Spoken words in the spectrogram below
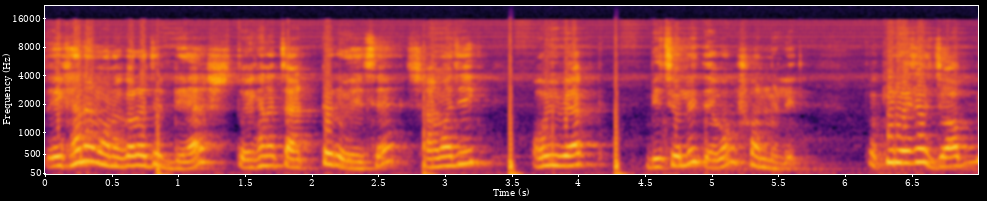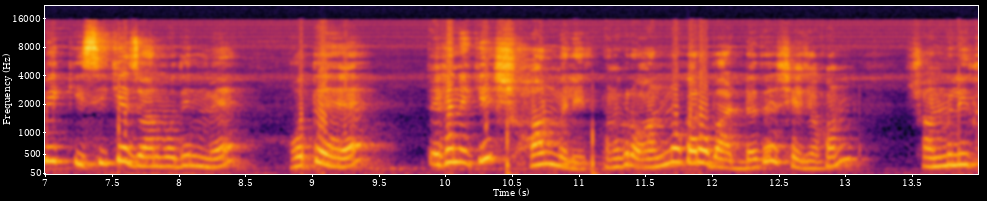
তো এখানে মনে করো যে ড্যাশ তো এখানে চারটে রয়েছে সামাজিক অভিব্যক্ত বিচলিত এবং সম্মিলিত তো কী রয়েছে জব বি কিসিকে জন্মদিন মে হতে হ্যাঁ তো এখানে কি সম্মিলিত মনে করো অন্য কারো বার্থডেতে সে যখন সম্মিলিত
